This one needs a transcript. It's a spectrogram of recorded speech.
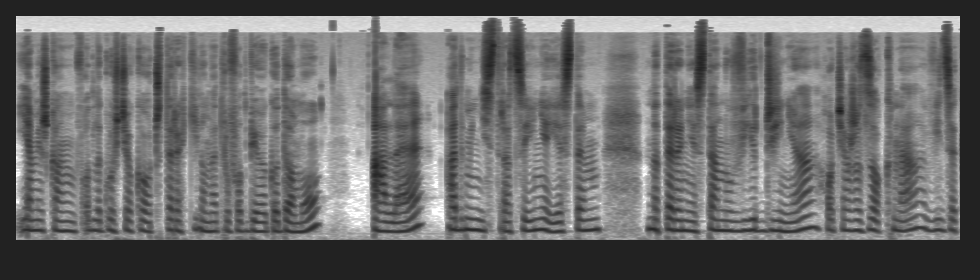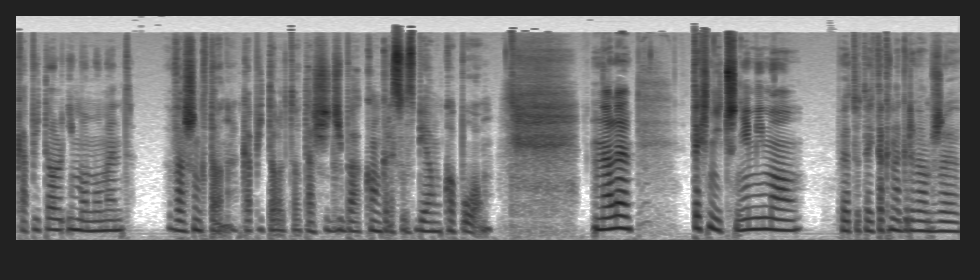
Ja mieszkam w odległości około 4 km od Białego Domu, ale administracyjnie jestem na terenie stanu Virginia, chociaż z okna widzę Kapitol i monument Waszyngtona. Kapitol to ta siedziba kongresu z białą kopułą. No ale technicznie, mimo bo ja tutaj tak nagrywam, że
